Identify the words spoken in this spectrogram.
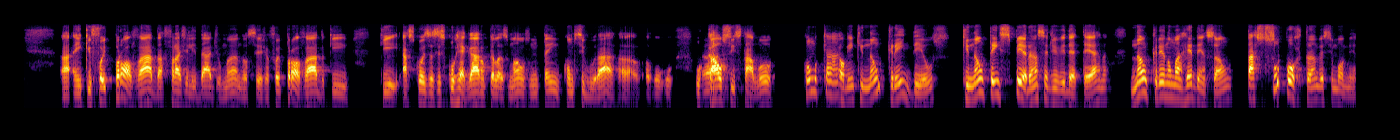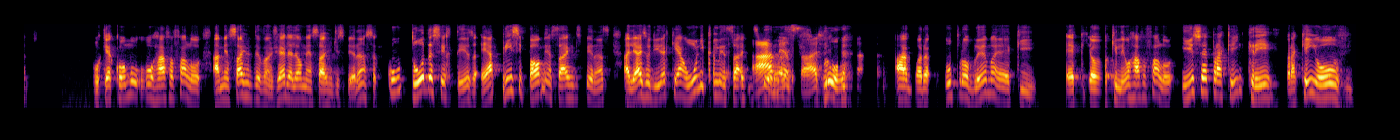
em que foi provada a fragilidade humana, ou seja, foi provado que, que as coisas escorregaram pelas mãos, não tem como segurar, o, o, o ah. caos se instalou. Como que alguém que não crê em Deus, que não tem esperança de vida eterna, não crê numa redenção, está suportando esse momento? Porque é como o Rafa falou, a mensagem do Evangelho é uma mensagem de esperança com toda certeza. É a principal mensagem de esperança. Aliás, eu diria que é a única mensagem de esperança. A mensagem. Pro... Agora, o problema é que, é que, é que nem o Rafa falou, isso é para quem crê, para quem ouve.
